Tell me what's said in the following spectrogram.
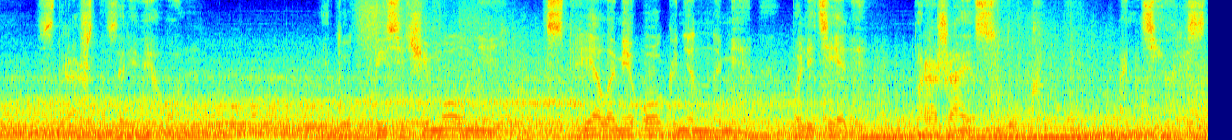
— страшно заревел он. И тут тысячи молний стрелами огненными полетели — поражая слуг Антихриста.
